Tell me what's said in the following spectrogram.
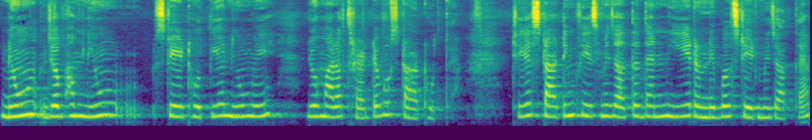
न्यू, जब हम न्यू स्टेट होती है, न्यू में जो हमारा थ्रेड है, वो स्टार्ट होता है। ठीक है स्टार्टिंग फ़ेज़ में जाता है देन ये रनेबल स्टेट में जाता है।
